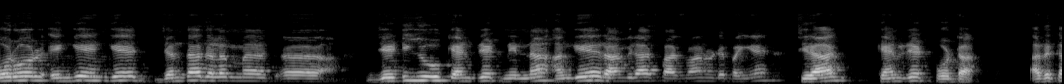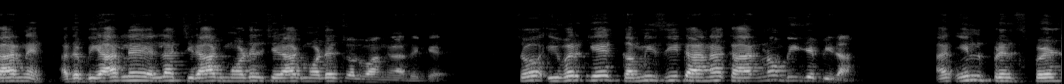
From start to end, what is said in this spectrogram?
ஒரு ஒரு எங்கே எங்கே ஜனதா தளம் ஜேடியு கேண்டிடேட் நின்னா அங்கே ராம்விலாஸ் பாஸ்வானுடைய பையன் சிராக் கேண்டிடேட் போட்டான் அது காரணம் அது பீகார்ல எல்லாம் சிராக் மாடல் சிராக் மாடல் சொல்லுவாங்க அதுக்கு சோ இவருக்கே கம்மி சீட் ஆன காரணம் பிஜேபி தான் இன் unprincipled,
